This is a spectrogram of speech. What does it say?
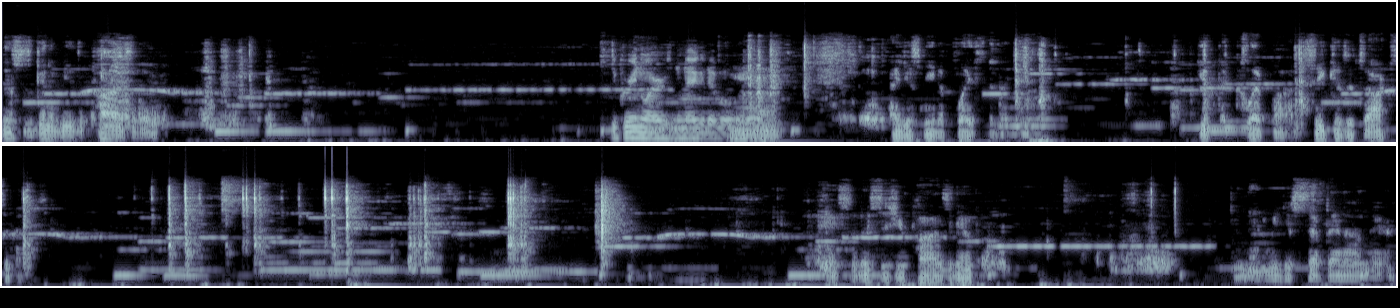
This is going to be the positive. The green wire is the negative over Yeah. there. I just need a place that I can get the clip on. See, because it's oxidized. Okay, so this is your positive. And then we just set that on there.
